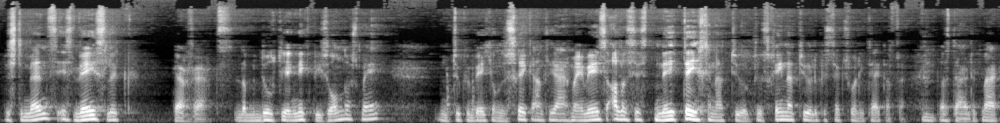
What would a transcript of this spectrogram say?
Dus de mens is wezenlijk pervert. Daar bedoelt hij niks bijzonders mee. Natuurlijk een beetje om de schrik aan te jagen, maar in wezen alles is nee, tegennatuurlijk. Dus geen natuurlijke seksualiteit, dat, dat is duidelijk. Maar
